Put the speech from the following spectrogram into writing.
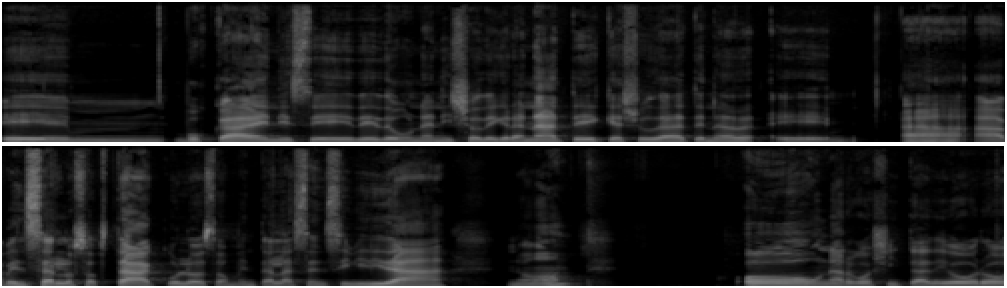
Em, busca en ese dedo un anillo de granate que ayuda a tener em, a, vencer los obstáculos, aumentar la sensibilidad, ¿no? O una argollita de oro,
